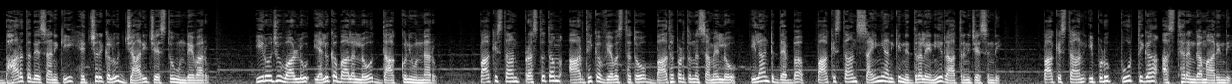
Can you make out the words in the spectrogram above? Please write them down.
భారతదేశానికి హెచ్చరికలు జారీ చేస్తూ ఉండేవారు. ఈరోజు వాళ్ళు ఎలుకబాలల్లో దాక్కుని ఉన్నారు. పాకిస్తాన్ ప్రస్తుతం ఆర్థిక వ్యవస్థతో బాధపడుతున్న సమయంలో ఇలాంటి దెబ్బ పాకిస్తాన్ సైన్యానికి నిద్రలేని రాత్రిని చేసింది. పాకిస్తాన్ ఇప్పుడు పూర్తిగా అస్థిరంగా మారింది.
